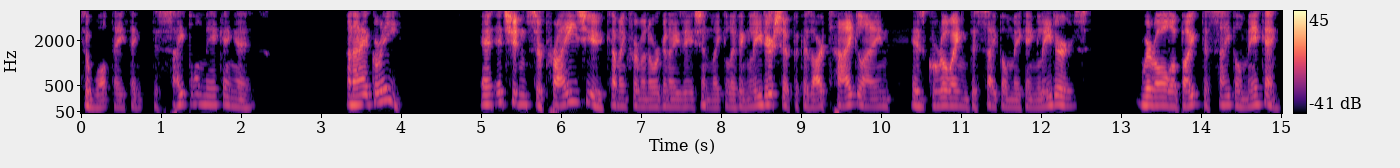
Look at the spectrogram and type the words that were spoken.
to what they think disciple making is. And I agree. Eh, it shouldn't surprise you coming from an organization like Living Leadership because our tagline is growing disciple making leaders. We're all about disciple making.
